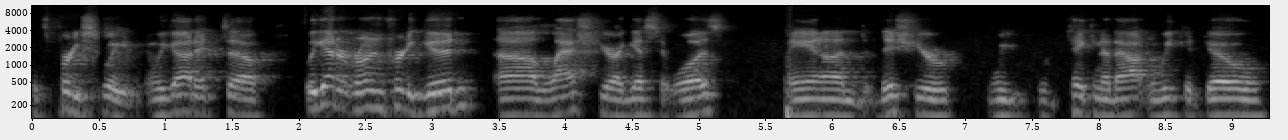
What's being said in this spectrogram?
it's pretty sweet and we got it uh, we got it running pretty good uh, last year I guess it was and this year we were taking it out and we could go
